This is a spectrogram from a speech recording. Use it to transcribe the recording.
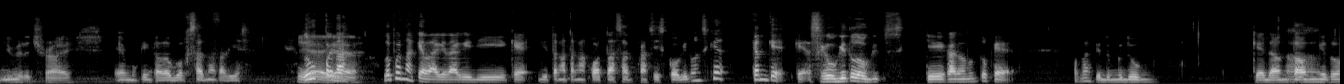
you better try. ya mungkin kalau gue ke sana kali ya Lu pernah iya. lu pernah kayak lari-lari di kayak di tengah-tengah kota San Francisco gitu kan kan, kan kayak kayak seru gitu loh kiri kanan tuh kayak apa gedung-gedung kayak downtown Ah. gitu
